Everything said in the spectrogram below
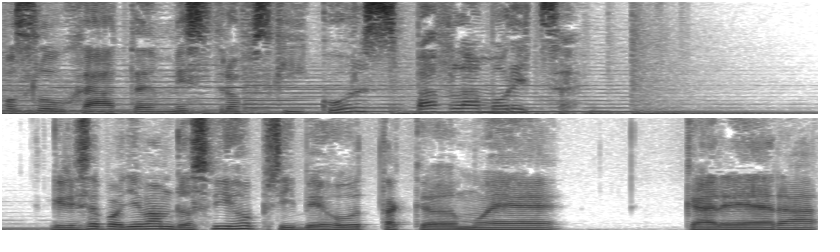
Posloucháte mistrovský kurz Pavla Morice. Když se podívám do svého příběhu, tak eh, moje kariéra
